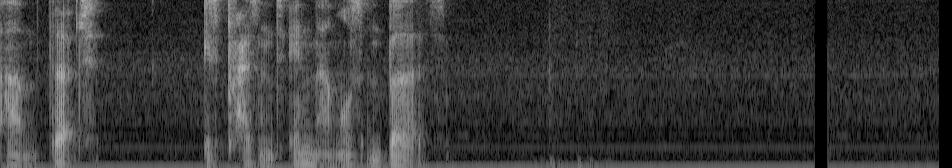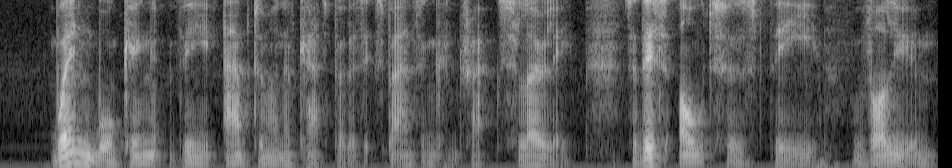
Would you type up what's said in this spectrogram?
um, that is present in mammals and birds. When walking, the abdomen of caterpillars expands and contracts slowly. So this alters the volume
